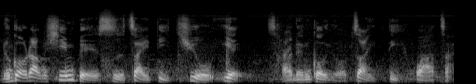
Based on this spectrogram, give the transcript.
能够让新北市在地就业，才能够有在地发展。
